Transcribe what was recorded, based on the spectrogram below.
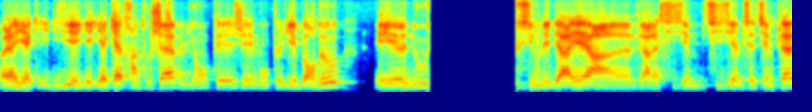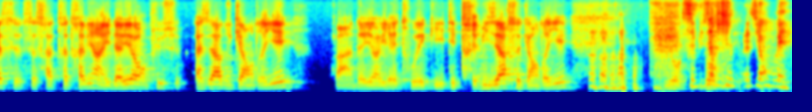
Voilà, il, y a, il disait il y a quatre intouchables Lyon, PSG, Montpellier, Bordeaux. Et nous, si on est derrière euh, vers la sixième, sixième, septième place, ça sera très très bien. Et d'ailleurs, en plus, hasard du calendrier. Enfin, d'ailleurs, il a trouvé qu'il était très bizarre ce calendrier. C'est bizarre, j'ai pas surpris.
